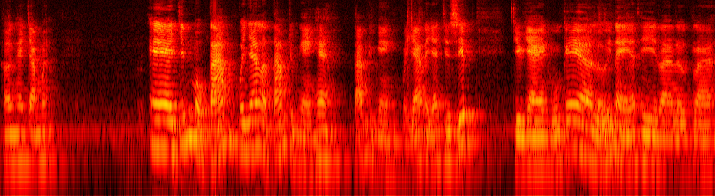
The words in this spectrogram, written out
Hơn 200 á. E918 với giá là 80 ngàn ha 80 ngàn và giá là giá chưa ship. Chiều dài của cái à, lưỡi này thì là được là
